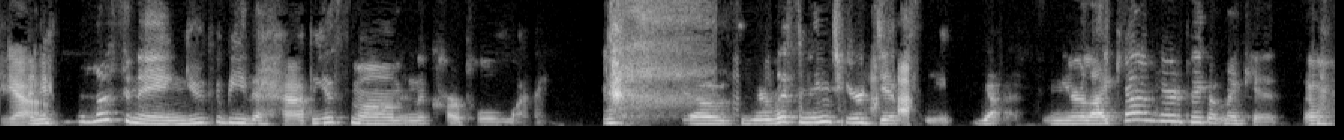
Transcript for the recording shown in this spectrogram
Yeah. And if you're listening, you could be the happiest mom in the carpool line. so, you're listening to your Dipsea. Yes. And you're like, yeah, I'm here to pick up my kid.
